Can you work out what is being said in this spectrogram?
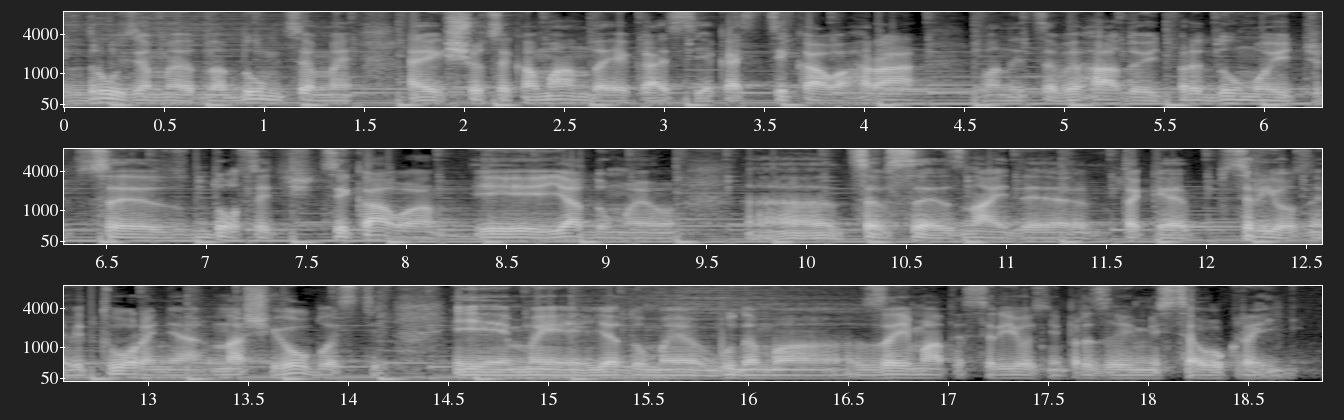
з друзями, однодумцями. А якщо це команда, якась якась цікава гра, вони це вигадують, придумують. Це досить цікаво, і я думаю, е, це все знайде таке серйозне відтворення в нашій області. І ми, я думаю, будемо займати серйозні призові місця в Україні.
